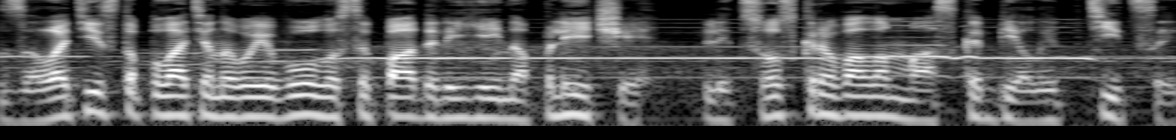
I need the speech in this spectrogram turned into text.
Золотисто-платиновые волосы падали ей на плечи, лицо скрывала маска белой птицы.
